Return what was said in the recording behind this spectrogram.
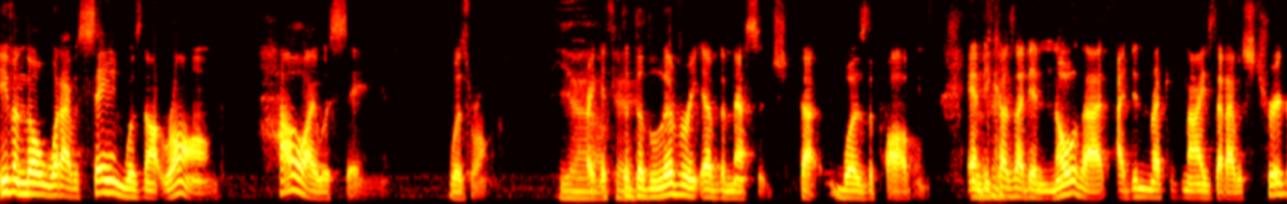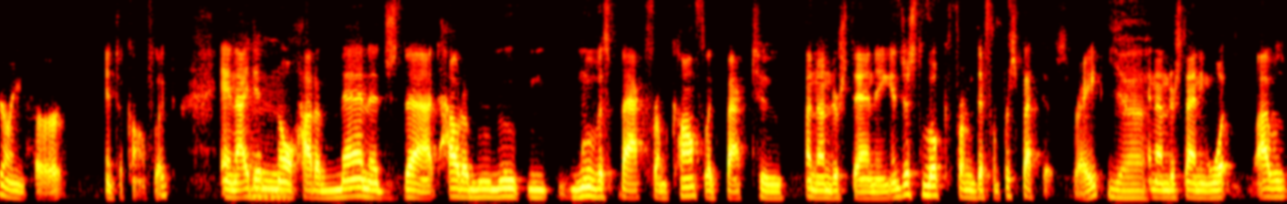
even though what I was saying was not wrong, how I was saying it was wrong. Yeah. Right? It's the delivery of the message that was the problem. And Okay. because I didn't know that, I didn't recognize that I was triggering her into conflict. And I didn't Mm. know how to manage that, how to remove move us back from conflict back to an understanding and just look from different perspectives, right? yeah. and understanding what I was,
